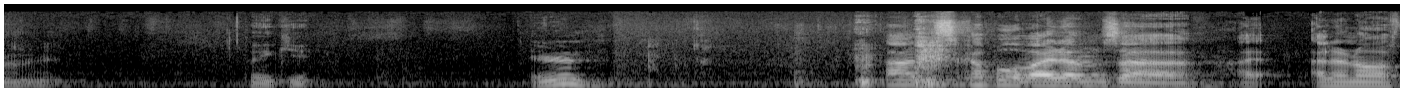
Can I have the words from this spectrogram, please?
All right. Thank you. Aaron? Uh, just a couple of items, uh, I, I don't know if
